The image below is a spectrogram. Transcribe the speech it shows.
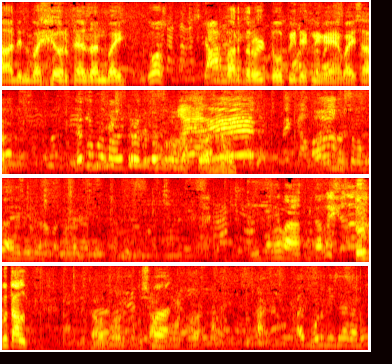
आदिल भाई और फैजान भाई। और तरुल टोपी देखने गए हैं भाई साहब। तुर्कुताल। फ़ोटो खींचने का नहीं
